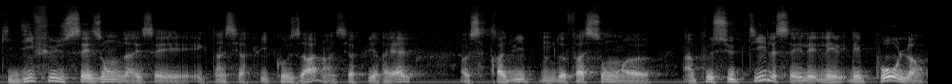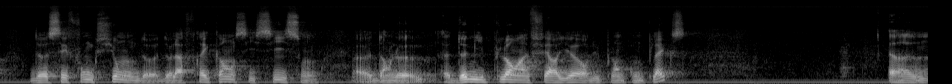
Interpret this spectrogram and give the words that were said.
qui diffuse ces ondes est, un circuit causal, un circuit réel, euh, se traduit de façon un peu subtile. C'est les, pôles de ces fonctions de, la fréquence ici sont dans le demi-plan inférieur du plan complexe. Euh,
